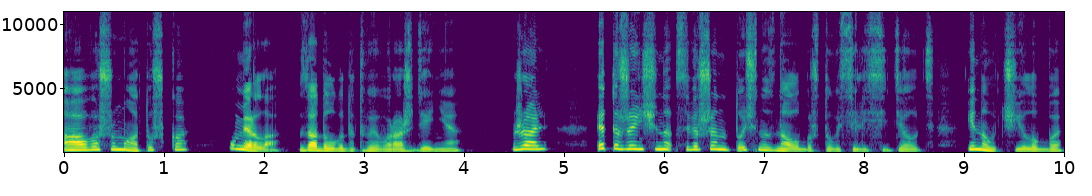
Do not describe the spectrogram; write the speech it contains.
А ваша матушка умерла задолго до твоего рождения. Жаль. Эта женщина совершенно точно знала бы, что Василисе делать, и научила бы,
